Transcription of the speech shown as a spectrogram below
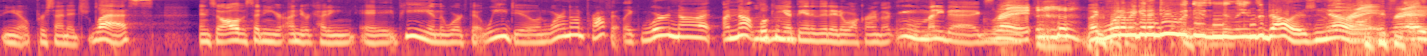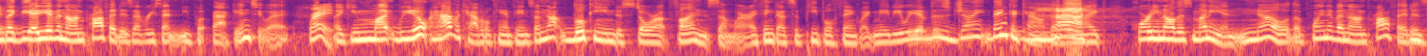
you know percentage less and so all of a sudden you're undercutting AAP and the work that we do and we're a nonprofit. Like we're not I'm not looking at the end of the day to walk around and be like ooh money bags. Like, Right. like what are we going to do with these millions of dollars? No. Right, it's right. uh, like the idea of a nonprofit is every cent you put back into it. Right. like you might we don't have a capital campaign so i'm not looking to store up funds somewhere. I think that's what people think. Like maybe we have this giant bank account that i'm like hoarding all this money. In no the point of a nonprofit is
